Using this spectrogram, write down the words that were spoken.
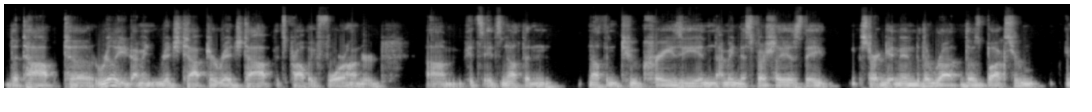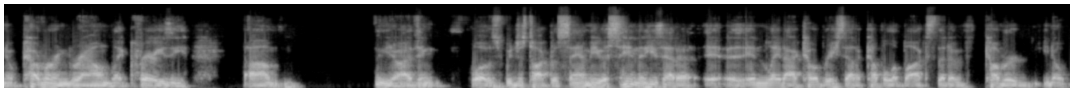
the top to really I mean ridge top to ridge top it's probably 400 um it's it's nothing nothing too crazy. And I mean especially as they start getting into the rut those bucks are you know covering ground like crazy. Um you know I think well was, we just talked with Sam. He was saying that he's had a in late October he's had a couple of bucks that have covered you know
